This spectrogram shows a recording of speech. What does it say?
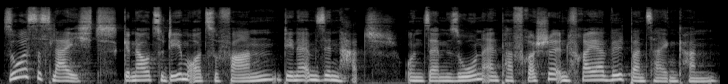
So ist es leicht, genau zu dem Ort zu fahren, den er im Sinn hat und seinem Sohn ein paar Frösche in freier Wildbahn zeigen kann.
